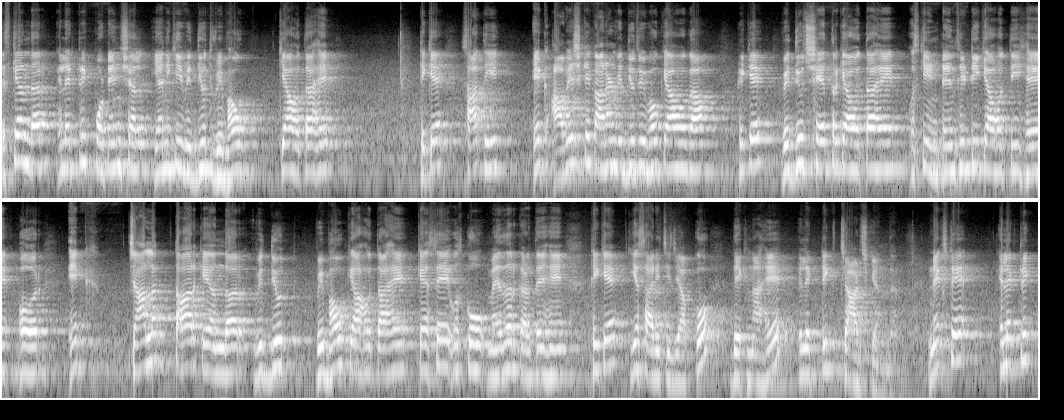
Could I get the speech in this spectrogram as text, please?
इसके अंदर इलेक्ट्रिक पोटेंशियल यानी कि विद्युत विभव क्या होता है? ठीक है? साथ ही एक आवेश के कारण विद्युत विभव क्या होगा? ठीक है? विद्युत क्षेत्र क्या होता है? उसकी इंटेंसिटी क्या होती है? और एक चालक तार के अंदर विद्युत विभव क्या होता है, कैसे उसको मेज़र करते हैं, ठीक है? ये सारी चीज़ें आपको देखना है इलेक्ट्रिक चार्ज के अंदर। नेक्स्ट है इलेक्ट्रिक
